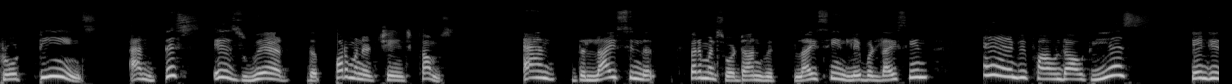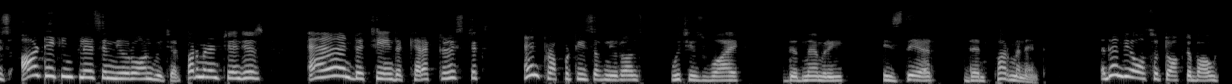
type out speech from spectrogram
proteins and this is where permanent change comes لائسنمنٹس characteristics neuron memory is then permanent we talk about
